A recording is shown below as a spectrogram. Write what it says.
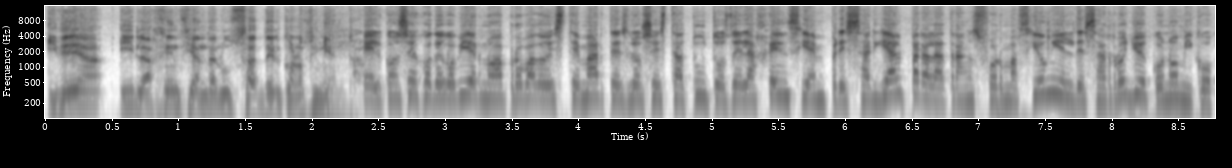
IDEA y la Agencia Andaluza del Conocimiento. El Consejo de Gobierno ha aprobado este martes los estatutos de la Agencia Empresarial para la Transformación y el Desarrollo Económico.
